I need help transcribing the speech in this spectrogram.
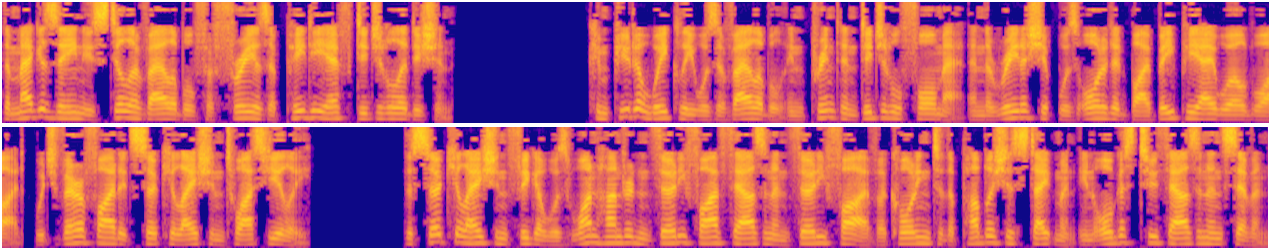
The magazine is still available for free as a PDF digital edition. Computer Weekly was available in print and digital format and the readership was audited by BPA Worldwide, which verified its circulation twice yearly. The circulation figure was 135,035 according to the publisher's statement in August 2007.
